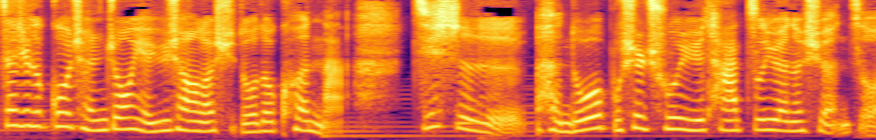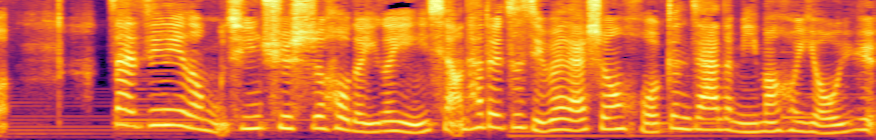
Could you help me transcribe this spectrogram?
在这个过程中也遇上了许多的困难，即使很多不是出于他自愿的选择。在经历了母亲去世后的一个影响，他对自己未来生活更加的迷茫和犹豫，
